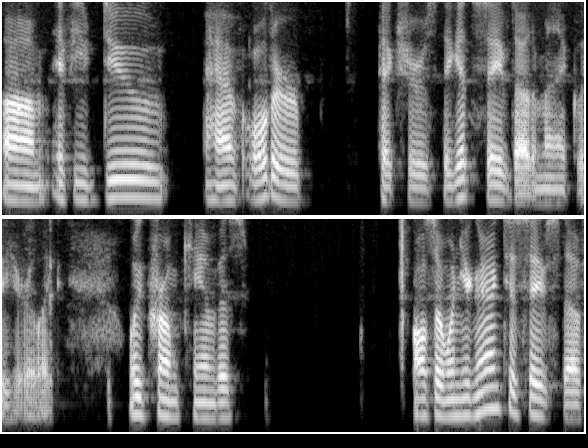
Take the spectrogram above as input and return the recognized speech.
Um, if you do have older pictures, they get saved automatically here, like with Chrome Canvas. Also, when you're going to save stuff,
